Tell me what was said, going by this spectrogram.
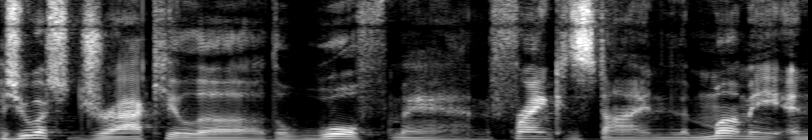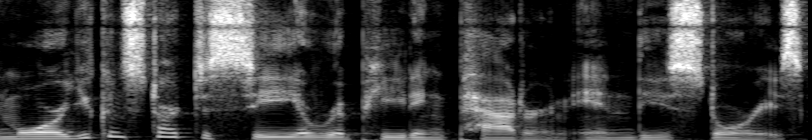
As you watch Dracula, the Wolfman, Frankenstein, the Mummy, and more, you can start to see a repeating pattern in these stories.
